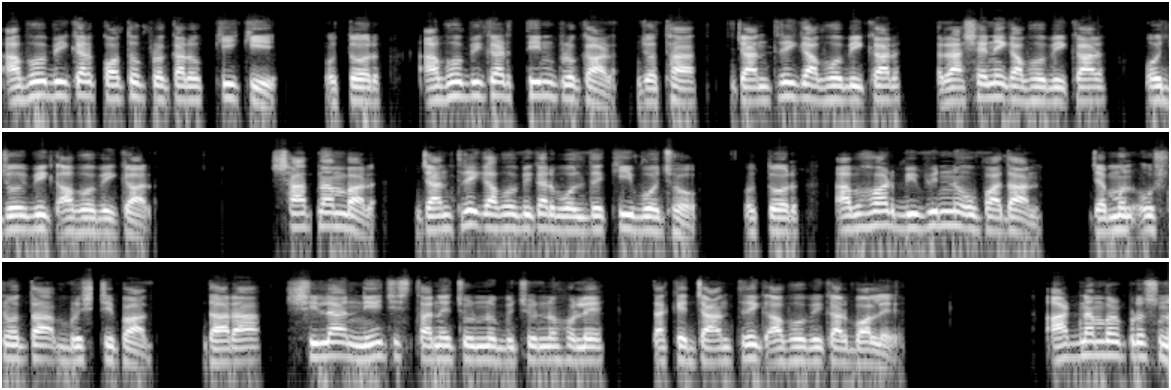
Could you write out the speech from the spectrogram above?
আবহবিকার কত প্রকার ও কি কি? উত্তর, আবহবিকার তিন প্রকার, যথা যান্ত্রিক আবহবিকার, রাসায়নিক আবহবিকার ও জৈবিক আবহবিকার। সাত নাম্বার, যান্ত্রিক আবহবিকার বলতে কি বোঝো? উত্তর, আবহাওয়ার বিভিন্ন উপাদান যেমন উষ্ণতা, বৃষ্টিপাত দ্বারা শিলা নিজ স্থানে চূর্ণ বিচূর্ণ হলে তাকে যান্ত্রিক আবহবিকার বলে। আট নম্বর প্রশ্ন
